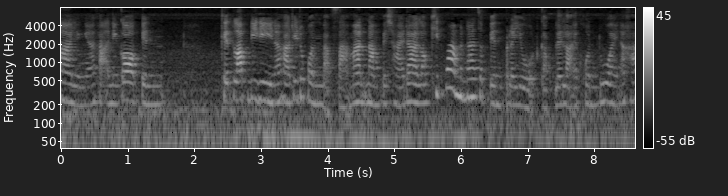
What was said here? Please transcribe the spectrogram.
มาอย่างเงี้ยค่ะ อันนี้ก็เป็นเคล็ดลับดีๆนะคะ ที่ทุกคนแบบสามารถนำไปใช้ได้ เราคิดว่ามันน่าจะเป็นประโยชน์กับหลายๆ คนด้วยนะคะ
